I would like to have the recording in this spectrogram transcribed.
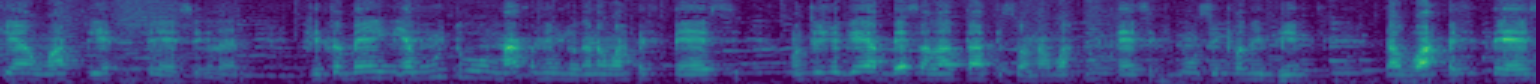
que é o Warp FPS, galera. Que também é muito massa mesmo jogar na Warp FPS. Ontem eu joguei a beça lá, tá, pessoal, na Warp FPS, aqui como vocês podem ver, tá Warp FPS.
